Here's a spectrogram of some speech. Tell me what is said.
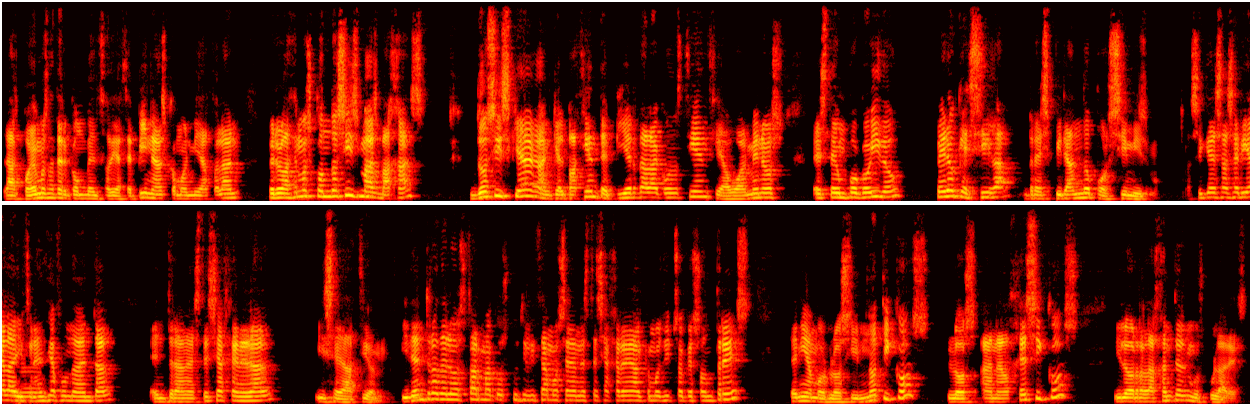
las podemos hacer con benzodiazepinas, como el midazolam, pero lo hacemos con dosis más bajas. Dosis que hagan que el paciente pierda la conciencia o al menos esté un poco oído, pero que siga respirando por sí mismo. Así que esa sería la diferencia fundamental entre anestesia general y sedación. Y dentro de los fármacos que utilizamos en anestesia general, que hemos dicho que son tres, teníamos los hipnóticos, los analgésicos y los relajantes musculares.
